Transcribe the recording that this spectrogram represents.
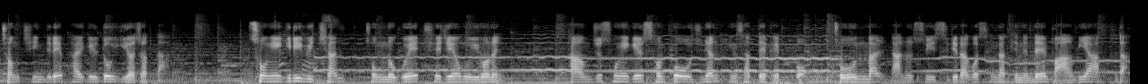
정치인들의 발길도 이어졌다. 송해길이 위치한 종로구의 최재형 의원은 다음 주 송해길 선포 5주년 행사 때 뵙고 좋은 말 나눌 수 있으리라고 생각했는데 마음이 아프다.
